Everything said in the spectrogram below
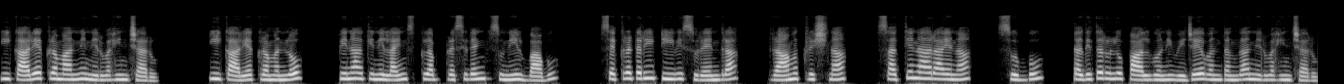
ఈ కార్యక్రమాన్ని నిర్వహించారు. ఈ కార్యక్రమంలో Pinakini Lions Club president Sunil Babu secretary TV Surendra Ramakrishna Satyanarayana Subbu తదితరులు పాల్గొని విజయవంతంగా నిర్వహించారు.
